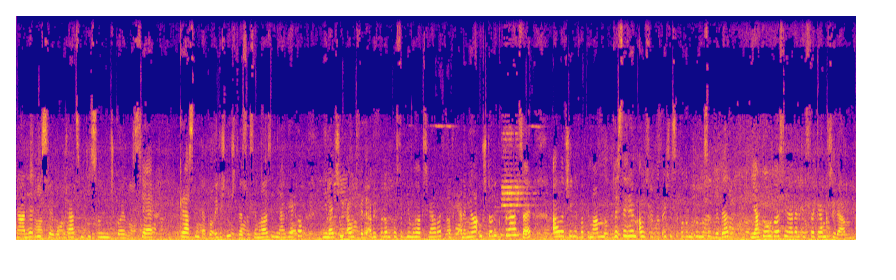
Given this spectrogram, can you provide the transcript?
Nádherný světlo, pořád svítí sluníčko, je prostě krásný teplo. I když mě štve, jsem si mohla vzít nějaký jako jináčí outfit, abych potom postupně mohla přidávat fotky a neměla už tolik práce, ale všechny fotky mám ve stejném outfitu, takže si potom budu muset vybrat, jakou vlastně na ten Instagram přidám.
